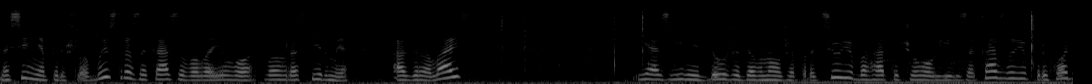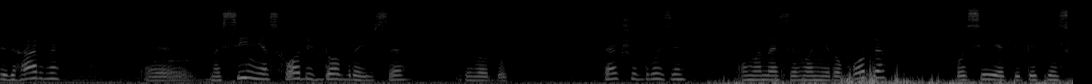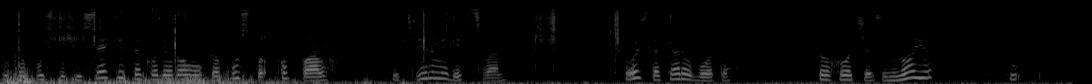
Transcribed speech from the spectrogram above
Насіння прийшло швидко, заказувала його в агрофірмі AgroLife. Я з ними дуже давно вже працюю, багато чого в їх заказую, приходить гарне, е, насіння сходить добре і все до ладу. Так що, друзі, у мене сьогодні робота посіяти пекінську капусту кісекі та кольорову капусту опал від фірми Рікцван. Ось така робота. Хто хоче зі мною,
